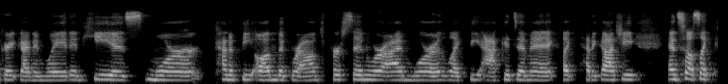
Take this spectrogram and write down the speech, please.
great guy named Wade, and he is more kind of the on the ground person where I'm more like the academic, like pedagogy. And so I was like,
